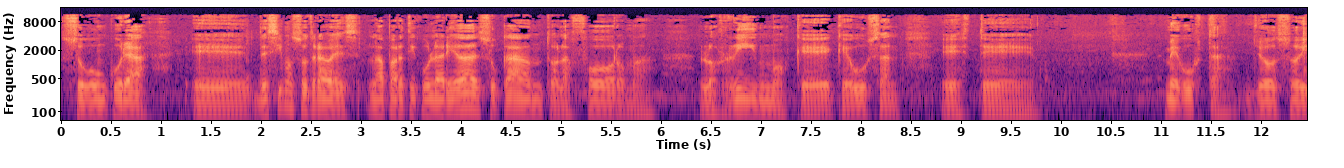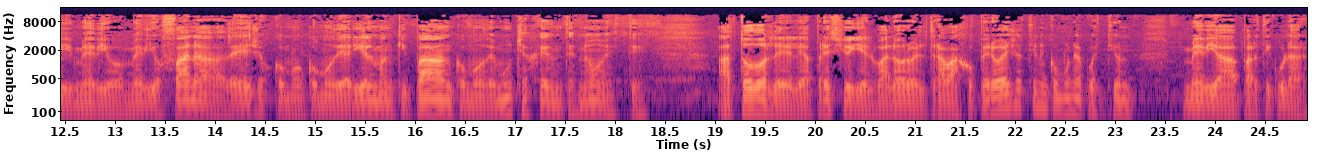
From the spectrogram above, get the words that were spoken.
Suguncura, eh, decimos otra vez, la particularidad de su canto, la forma, los ritmos que, que usan, este, me gusta. Yo soy medio medio fana de ellos como como de Ariel Manquipán, como de mucha gente, ¿no? Este a todos le, le aprecio y el valoro el trabajo, pero ellos tienen como una cuestión media particular.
